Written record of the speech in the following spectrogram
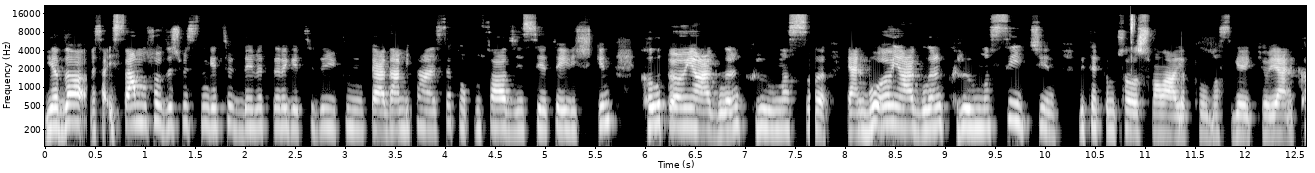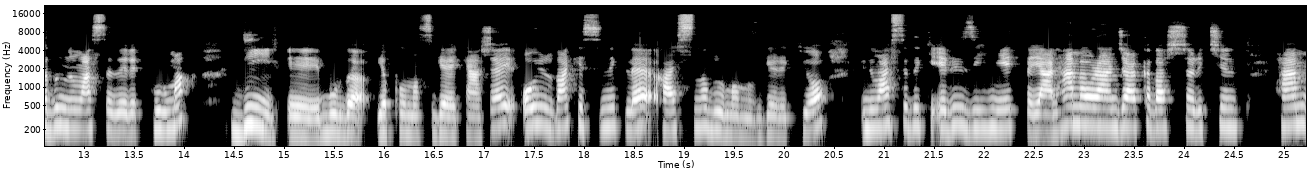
Ya da mesela İstanbul Sözleşmesi'nin getirdiği, devletlere getirdiği yükümlülüklerden bir tanesi de toplumsal cinsiyete ilişkin kalıp ön yargıların kırılması. Yani bu ön yargıların kırılması için bir takım çalışmalar yapılması gerekiyor. Yani kadın üniversiteleri kurmak değil e, burada yapılması gereken şey. O yüzden kesinlikle karşısına durmamız gerekiyor. Üniversitedeki eril zihniyet de yani hem öğrenci arkadaşlar için hem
